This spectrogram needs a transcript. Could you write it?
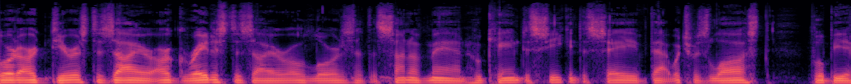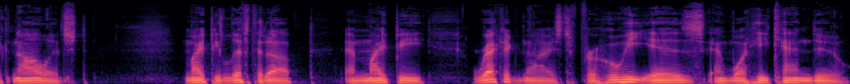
Lord, our dearest desire, our greatest desire, O Lord, is that the Son of Man, who came to seek and to save that which was lost, will be acknowledged, might be lifted up, and might be recognized for who he is and what he can do.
